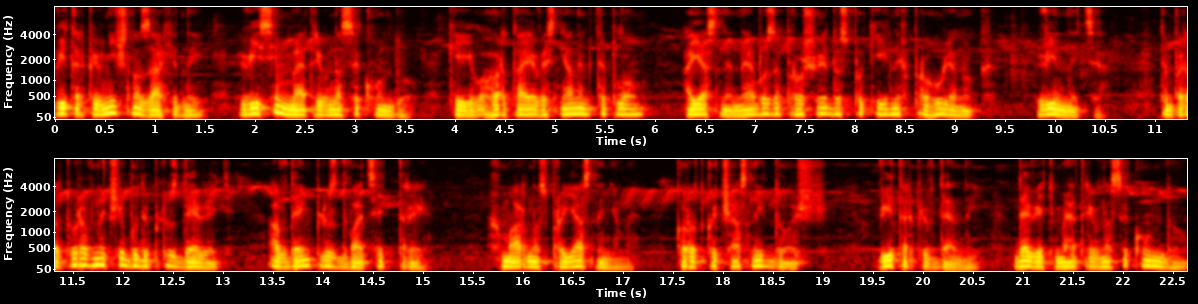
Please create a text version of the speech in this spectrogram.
Вітер північно-західний 8 метрів на секунду. Київ огортає весняним теплом, а ясне небо запрошує до спокійних прогулянок. Вінниця. Температура вночі буде плюс 9, а вдень плюс 23. Хмарно з проясненнями, короткочасний дощ, вітер південний 9 метрів на секунду.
